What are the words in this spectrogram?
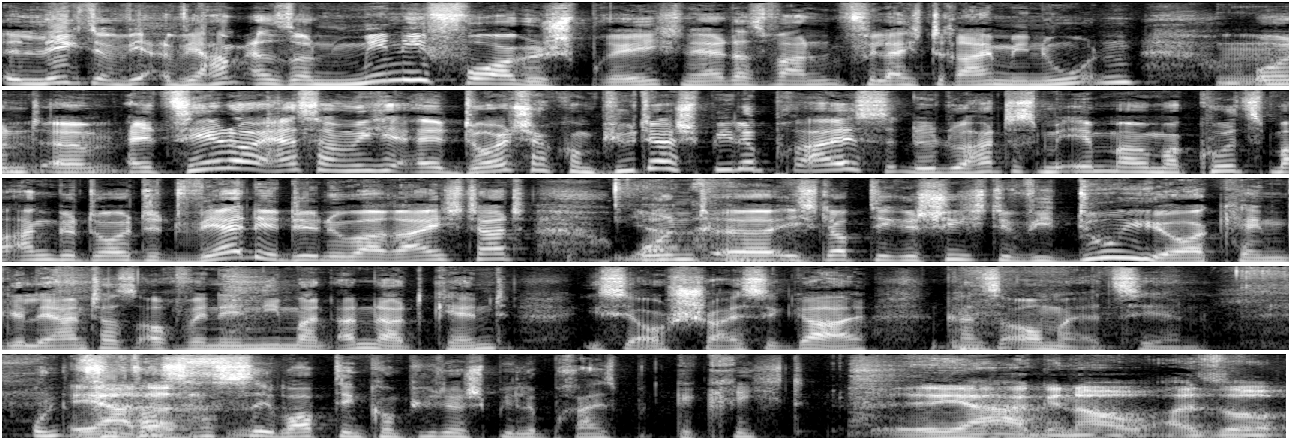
legte, wir, wir haben also ein Mini-Vorgespräch, ne, das waren vielleicht drei Minuten. Mhm. Und ähm, erzähl doch erstmal, Michael, Deutscher Computerspielepreis. Du, du hattest mir eben mal kurz mal angedeutet, wer dir den überreicht hat. Ja. Und äh, ich glaube, die Geschichte, wie du Jörg kennengelernt hast, auch wenn ihn niemand anders kennt, ist ja auch scheißegal. Kannst du auch mal erzählen. Und ja, für was hast du überhaupt den Computerspielepreis gekriegt? Äh, ja, genau. Also,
